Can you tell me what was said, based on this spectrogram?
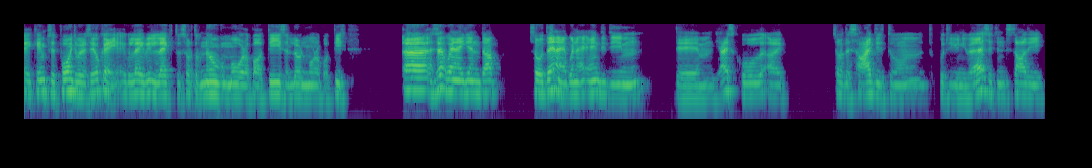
I came to the point where I say okay I really like to sort of know more about this and learn more about this uh, then when I end up so then I when I ended the um, the, um, the high school I sort of decided to, to go to university and study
